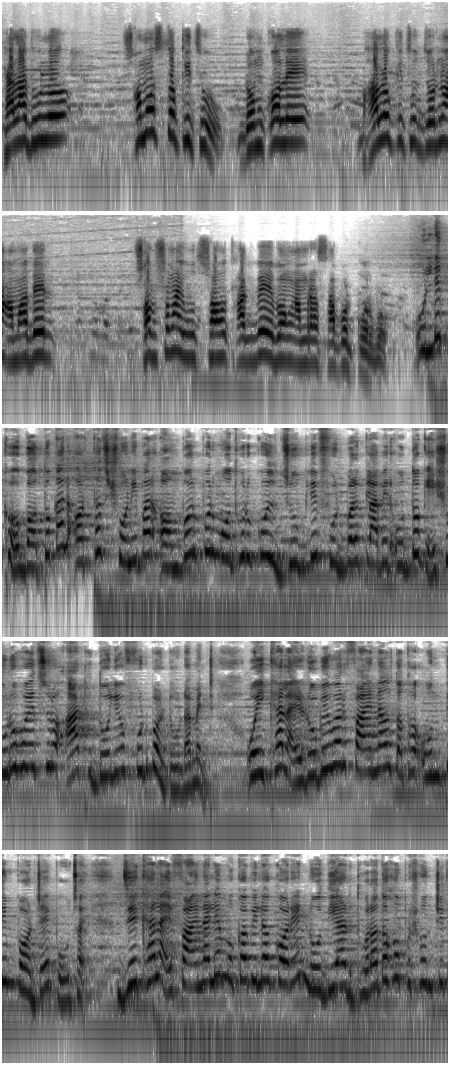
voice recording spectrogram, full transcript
খেলাধুলো, সমস্ত কিছু ডোমকলে ভালো কিছুর জন্য আমাদের সবসময় উৎসাহ থাকবে এবং আমরা সাপোর্ট করব। উল্লেখ্য, গতকাল অর্থাৎ শনিবার অম্বরপুর মধুরকুল জুবলি ফুটবল ক্লাবের উদ্যোগে শুরু হয়েছিল আট দলীয় ফুটবল টুর্নামেন্ট। ওই খেলায় রবিবার ফাইনাল তথা অন্তিম পর্যায়ে পৌঁছায়। যে খেলায় ফাইনালে মোকাবিলা করে নদিয়ার ধরাদহ প্রসঞ্চিত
